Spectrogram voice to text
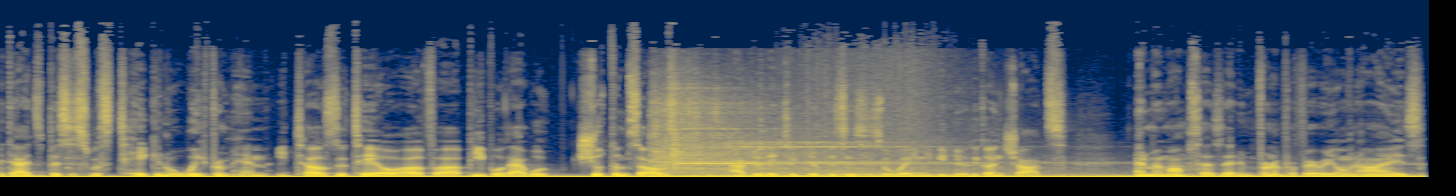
My dad's business was taken away from him. He tells the tale of uh, people that would shoot themselves after they took their businesses away and you can hear the gunshots. And my mom says that in front of her very own eyes,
